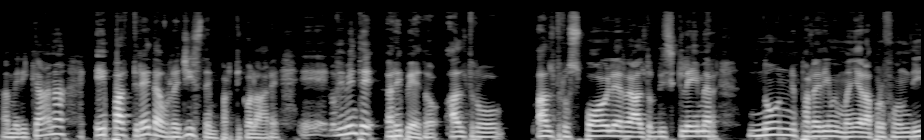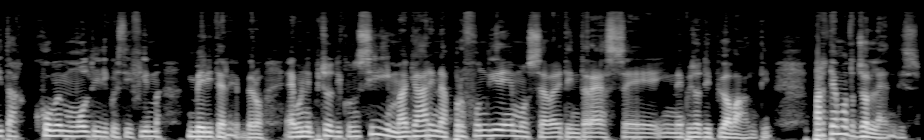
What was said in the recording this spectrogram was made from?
americana e partirei da un regista in particolare. E ovviamente, ripeto, altro altro spoiler, altro disclaimer, non ne parleremo in maniera approfondita come molti di questi film meriterebbero. È un episodio di consigli, magari ne approfondiremo se avrete interesse in episodi più avanti. Partiamo da John Landis.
